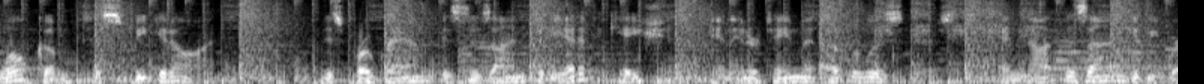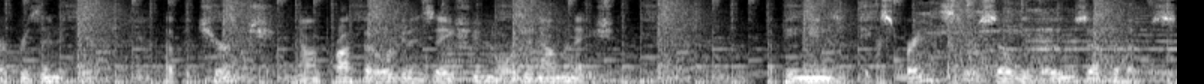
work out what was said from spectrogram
Welcome to Speak It On. This program is designed for the edification and entertainment of the listeners and not designed to be representative of a church, nonprofit organization, or denomination. Opinions expressed are solely those of the host.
